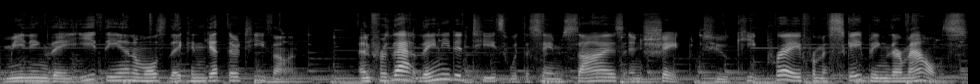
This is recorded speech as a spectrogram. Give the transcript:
meaning they eat the animals they can get their teeth on. And for that, they needed teeth with the same size and shape to keep prey from escaping their mouths.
